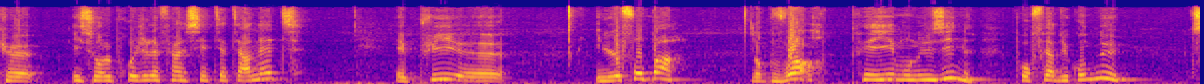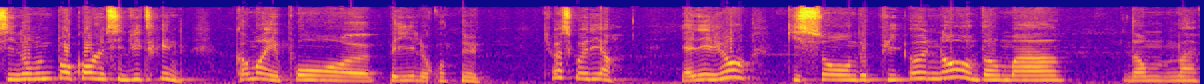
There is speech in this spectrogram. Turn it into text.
qu'ils ont le projet de faire un site internet, et puis euh, ils ne le font pas. Donc, voir payer mon usine pour faire du contenu. Sinon, même pas encore le site vitrine. Comment ils pourront euh, payer le contenu? Tu vois ce que je veux dire? Il y a des gens qui sont depuis un an dans ma, dans ma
